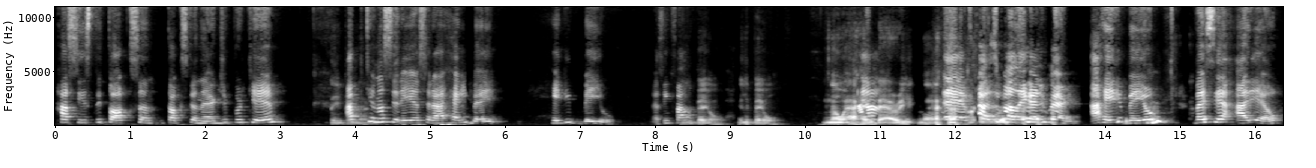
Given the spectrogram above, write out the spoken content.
racista e tóxica, tóxica nerd, porque a Pequena Sereia será Halle Bale. Halle Bale. É assim que fala? Halle Bale. Halle Bale. Não é a Halle ah, Berry, né? É, quase falei Halle Berry. A Halle Bale vai ser a Ariel.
